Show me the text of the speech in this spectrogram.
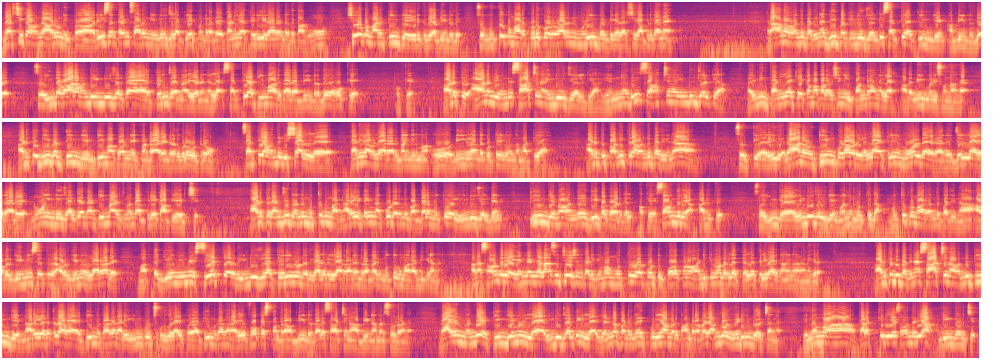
தர்ஷிகா வந்து அருண் இப்போ ரீசெண்ட் டைம்ஸ் அருண் இண்டிவிஜுவலா ப்ளே பண்றாரு தனியா தெரிகிறாருன்றதுக்காகவும் சிவகுமார் டீம் பிளே இருக்குது அப்படின்றது. ஸோ முத்துக்குமார் கொடுக்க கூடாதுன்னு முடியும் பண்ணிட்டீங்க தர்ஷிகா அப்படிதானே ராணுவ வந்து பாத்தீங்கன்னா Deepak individuality Sathya team game அப்படின்றது. ஸோ இந்த வாரம் வந்து இண்டிவிஜுவல்கிட்ட தெரிஞ்சார் நிறைய இடங்கள்ல. சத்யா டீமா இருக்காரு அப்படின்றது ஓகே ஓகே அடுத்து ஆனந்தி வந்து சாட்சனா இண்டிவிஜுவாலிட்டியா என்னது சாட்சனா இண்டிவிஜுவாலிட்டியா ஐ மீன் தனியா கேட்காம பல விஷயங்கள் பண்றாங்கல்ல அதை மீன் பண்ணி சொன்னாங்க. அடுத்து தீபக் டீம் கேம் டீமா கோஆர்டினேட் பண்றாருன்றது கூட விட்டுருவோம். சத்யா வந்து விஷால் தனியா விளையாடுறாரு பயங்கரமா. ஓ நீங்களும் அந்த குட்டையில் வந்த மட்டியா? அடுத்து பவித்ரா வந்து பாத்தீங்கன்னா ஸோ இது ராணுவ டீம் கூட ஒரு எல்லா இடத்துலயுமே மோல்ட் ஆயிடுறாரு ஜெல் ஆயிடுறாரு. நோ இண்டிவிஜுவாலிட்டியாக தான் டீமா எடுத்துன்னு வந்து அப்படியே காப்பி ஆயிடுச்சு. அடுத்து ரஞ்சித் வந்து முத்துக்குமார் நிறைய டைம் நான் கூட இருந்து பார்த்தால முத்து இண்டிவிஜுவல் டேம் டீம் கேமா வந்து தீபக் அவர்கள். ஓகே சௌந்தர்யா அடுத்து ஸோ இங்க இண்டிவிஜுவல் கேம் வந்து முத்து தான் முத்துக்குமார் வந்து பார்த்தீங்கன்னா அவர் கேமையும் சேர்த்து அவர் கேமே விளையாடுறாரு. மற்ற கேமையுமே சேர்த்து அவர் இண்டிவிஜுவலாக தெரியணுன்றதுக்காக விளையாடுறாருன்ற மாதிரி முத்துக்குமார் அடிக்கிறாங்க. ஆனால் சௌந்தர்யா எங்கெங்கெல்லாம் சுச்சுவேஷன் கிடைக்குமோ முத்துவை போட்டு பொழக்கணும் அடிக்கணும்ன்றதுல தெல்ல தெளிவாக இருக்காங்கன்னு நான் நினைக்கிறேன். அடுத்தது பாத்தீங்கன்னா சாச்சனா வந்து டீம் கேம் நிறைய இடத்துல அவ டீமுக்காக நிறைய இன்புட்ஸ் கொடுக்குறா. இப்போ டீமுக்காக நிறைய ஃபோக்கஸ் பண்றா அப்படின்றதால சாச்சனா அப்படின்ற மாதிரி சொல்றாங்க. ராயன் வந்து டீம் கேமும் இல்ல இண்டிவிஜுவாலிட்டியும் இல்ல என்ன பண்ணுறதுனே புரியாம இருக்கான்ற மாதிரி அங்க ஒரு வெடிகுண்டு வச்சாங்க. என்னம்மா கலக்கிரிய சௌந்தர்யா அப்படின்னு தோணுச்சு.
